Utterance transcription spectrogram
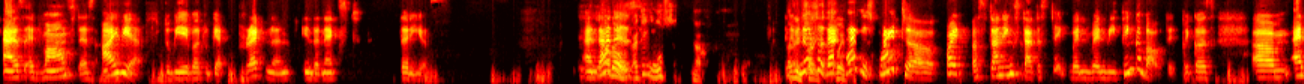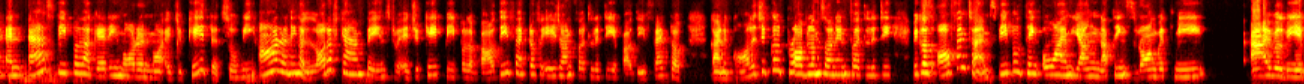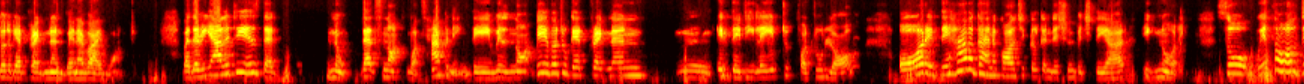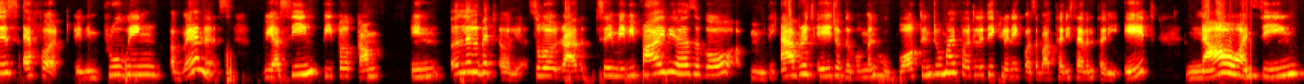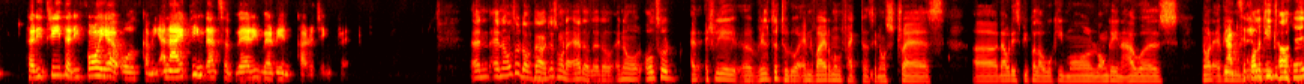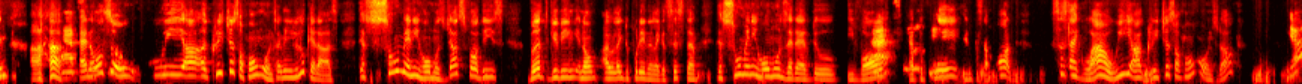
as advanced as IVF to be able to get pregnant in the next 30 years. And that is, I think also, yeah. Okay, no, sorry, so that, that is quite uh, quite a stunning statistic when when we think about it because um, and and as people are getting more and more educated, so we are running a lot of campaigns to educate people about the effect of age on fertility, about the effect of gynecological problems on infertility, because oftentimes people think, oh, I'm young, nothing's wrong with me, I will be able to get pregnant whenever I want. But the reality is that no, that's not what's happening. They will not be able to get pregnant mm, if they delay for too long, or if they have a gynecological condition which they are ignoring. So, with all this effort in improving awareness, we are seeing people come in a little bit earlier. So, rather say maybe five years ago, mm, the average age of the woman who walked into my fertility clinic was about 37, 38. Now I'm seeing 33, 34 year olds coming. And I think that's a very, very encouraging trend. And and also, doctor, I just want to add a little. You know, also actually uh, related to the environmental factors. You know, stress. Uh, nowadays, people are working more longer in hours not having Absolutely. quality time. Uh, and also, we are creatures of hormones. I mean, you look at us, there's so many hormones just for these birth giving. You know, I would like to put it in like a system. There's so many hormones that have to evolve, Absolutely. have to play and support. So it's like, wow, we are creatures of hormones, doc. Yeah.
